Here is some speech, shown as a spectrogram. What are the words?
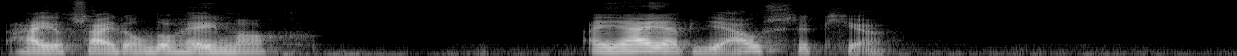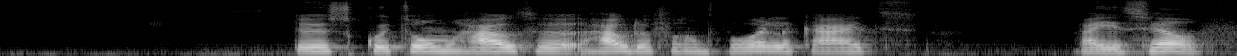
hij of zij dan doorheen mag. En jij hebt jouw stukje. Dus kortom, houd de, houd de verantwoordelijkheid bij jezelf.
